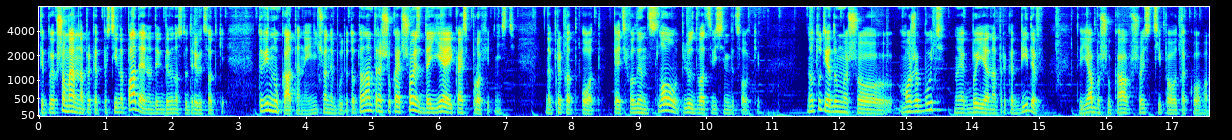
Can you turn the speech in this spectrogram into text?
Типу, якщо мем, наприклад, постійно падає на 93%, то він укатаний, нічого не буде. Тобто нам треба шукати щось, де є якась профітність. Наприклад, от 5 хвилин slow плюс 28%. Ну тут я думаю, що може бути, ну якби я, наприклад, бідив, то я би шукав щось типу отакого.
